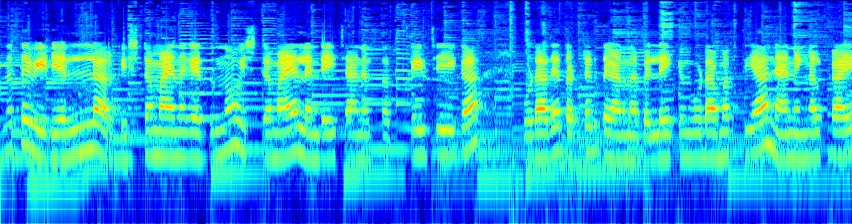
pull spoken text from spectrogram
ഇന്നത്തെ വീഡിയോ എല്ലാവർക്കും ഇഷ്ടമായെന്ന് കരുതുന്നു. ഇഷ്ടമായാൽ എന്റെ ഈ ചാനൽ സബ്സ്ക്രൈബ് ചെയ്യുക. കൂടാതെ തൊട്ടടുത്ത് കാണുന്ന ബെല്ലൈക്കും കൂടെ അമർത്തിയാൽ ഞാൻ നിങ്ങൾക്കായി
